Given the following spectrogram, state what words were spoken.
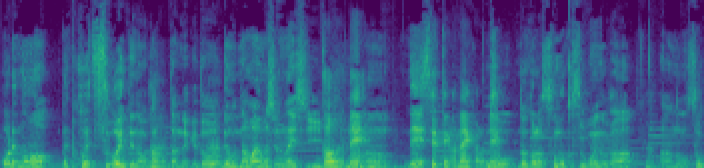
俺の、なんかこいつすごいってのは分かったんだけど、うんでも名前も知らないし、そうだね。うん。で、接点がないからね。そう。だからその子すごいのが、うんあの、そっ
